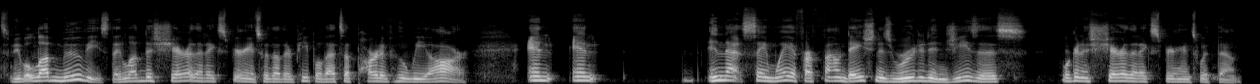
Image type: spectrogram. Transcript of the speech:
some people love movies. They love to share that experience with other people. That's a part of who we are. And and in that same way, if our foundation is rooted in Jesus, we're going to share that experience with them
